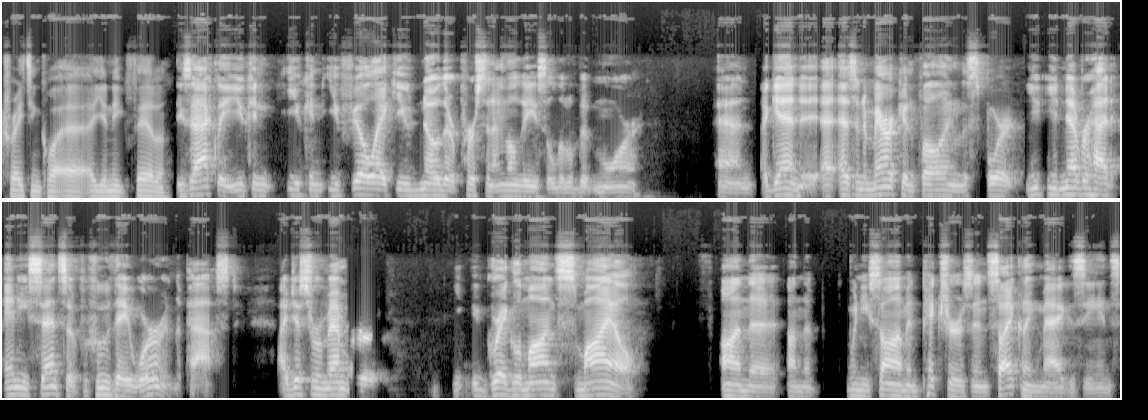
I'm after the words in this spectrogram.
creating quite a, a, unique feel exactly. You can you can you feel like you know their personalities a little bit more and again, as an American following the sport, you, you never had any sense of who they were in the past. I just remember Greg LeMond's smile on the on the when you saw him in pictures in cycling magazines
